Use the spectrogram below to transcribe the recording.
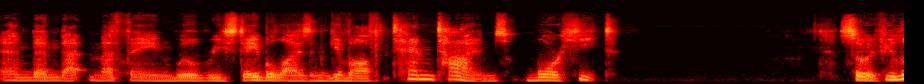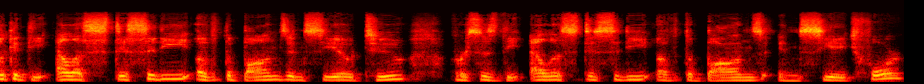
and then that methane will restabilize and give off 10 times more heat. So if you look at the elasticity of the bonds in CO2 versus the elasticity of the bonds in CH4,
